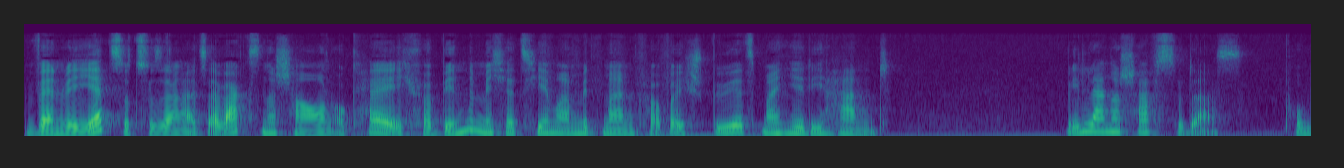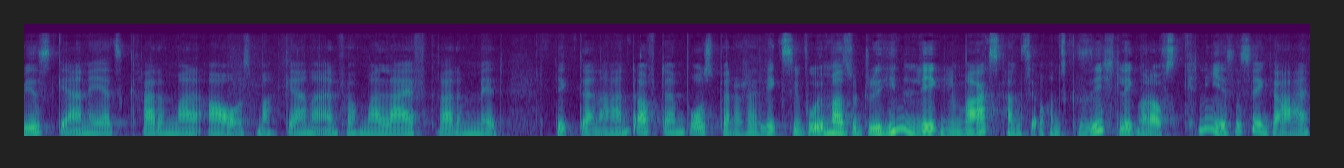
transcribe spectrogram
wenn wir jetzt sozusagen als Erwachsene schauen, okay, ich verbinde mich jetzt hier mal mit meinem Körper, ich spüre jetzt mal hier die Hand. Wie lange schaffst du das? Probier es gerne jetzt gerade mal aus. Mach gerne einfach mal live gerade mit. Leg deine Hand auf dein Brustbein oder leg sie wo immer so du hinlegen magst. Kannst sie auch ins Gesicht legen oder aufs Knie, es ist egal.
